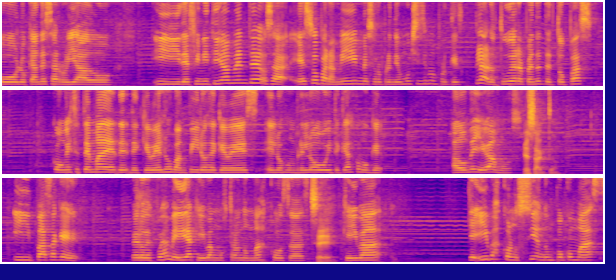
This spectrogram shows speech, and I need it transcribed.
o lo que han desarrollado. Y definitivamente, o sea, eso para mí me sorprendió muchísimo porque, claro, tú de repente te topas con este tema de, de- de que ves los vampiros, de que ves eh, los hombres lobo y te quedas como que, ¿a dónde llegamos? Exacto. Y pasa que, pero después a medida que iban mostrando más cosas, Sí. que iba, que ibas conociendo un poco más,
